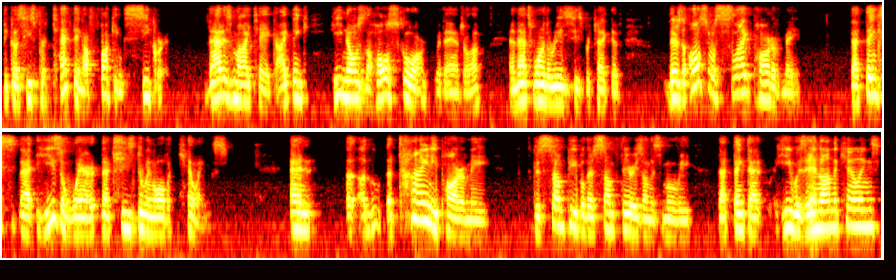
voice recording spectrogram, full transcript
because he's protecting a fucking secret. That is my take. I think he knows the whole score with Angela, and that's one of the reasons he's protective. There's also a slight part of me that thinks that he's aware that she's doing all the killings, and a, a, a tiny part of me, because some people, there's some theories on this movie that think that he was in on the killings,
